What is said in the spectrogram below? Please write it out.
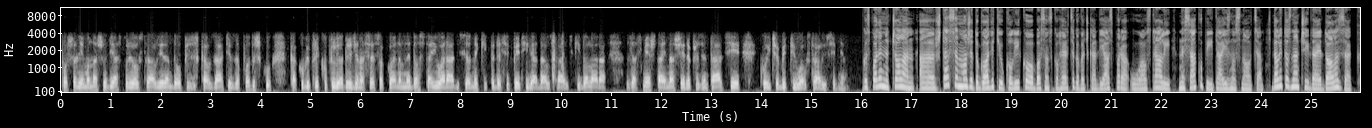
pošaljemo našu dijasporu u Australiju jedan dopis kao zahtjev za podršku kako bi prikupili određena sredstva koja nam nedostaju, a radi se od nekih 55.000 australijskih dolara za smještaj naše reprezentacije koji će biti u Australiji u Sidnjevu. Gospodine Čolan, a šta se može dogoditi ukoliko bosansko-hercegovačka dijaspora u Australiji ne sakupi taj iznos novca? Da li to znači da je dolazak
